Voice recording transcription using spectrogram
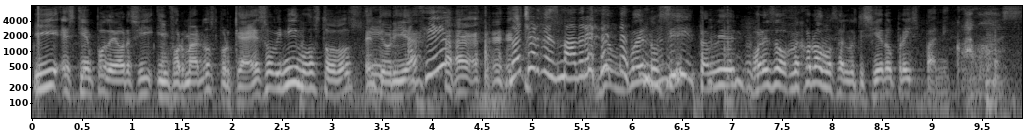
Y es tiempo de ahora sí informarnos, porque a eso vinimos todos, en teoría. ¿Ah, sí? ¿No echar desmadre? Bueno, sí, también. Por eso, mejor vamos al noticiero prehispánico. Vamos.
